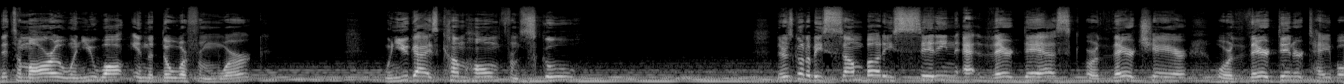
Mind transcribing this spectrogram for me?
that tomorrow when you walk in the door from work, when you guys come home from school, there's going to be somebody sitting at their desk or their chair or their dinner table.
